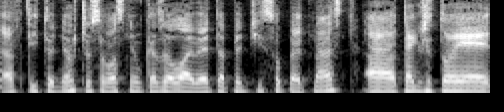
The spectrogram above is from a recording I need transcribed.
v týchto dňoch, čo sa vlastne ukázalo aj v etape číslo 15. A, takže to je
